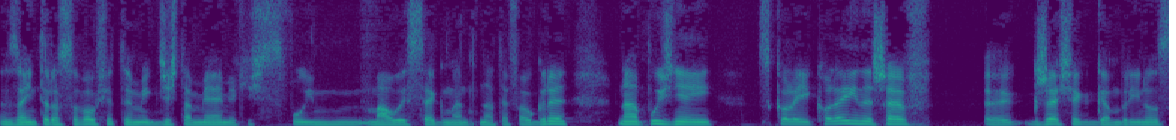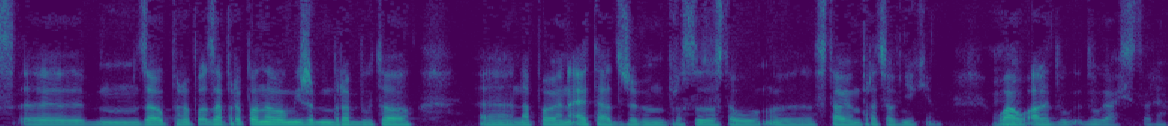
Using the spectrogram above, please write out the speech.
zainteresował się tym i gdzieś tam miałem jakiś swój mały segment na TV Gry, no a później z kolei kolejny szef Grzesiek Gambrinus e, zaproponował mi, żebym robił to e, na pełen etat, żebym po prostu został stałym pracownikiem. Wow, mhm. ale długa historia.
